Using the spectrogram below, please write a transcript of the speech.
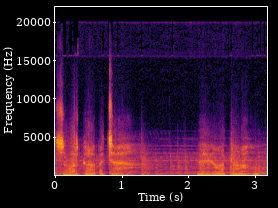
सुअर का बच्चा। मैं आता हूँ।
